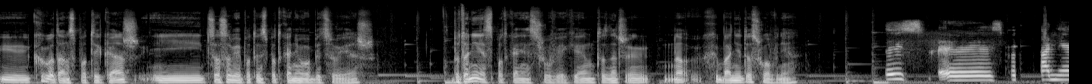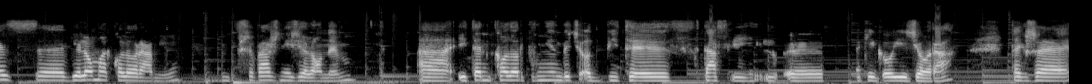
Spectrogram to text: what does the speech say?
y, kogo tam spotykasz i co sobie po tym spotkaniu obiecujesz? Bo to nie jest spotkanie z człowiekiem, to znaczy, no chyba niedosłownie. To jest e, spotkanie z wieloma kolorami, przeważnie zielonym. A, I ten kolor powinien być odbity w tafli takiego jeziora. Także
